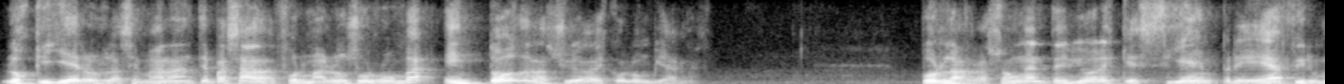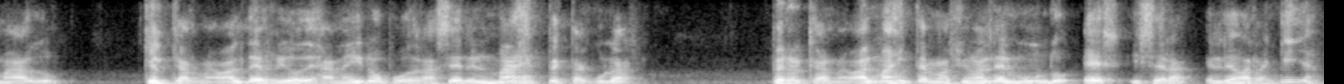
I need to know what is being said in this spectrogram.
los quilleros la semana antepasada formaron su rumba en todas las ciudades colombianas. Por la razón anterior es que siempre he afirmado que el carnaval de Río de Janeiro podrá ser el más espectacular pero el carnaval más internacional del mundo es y será el de Barranquilla.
